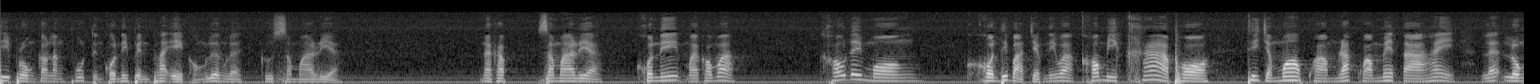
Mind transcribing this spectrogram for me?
ที่พระองค์กำลังพูดถึงคนนี้เป็นพระเอกของเรื่องเลย คือสมาเรียนะครับสมาเรีย คนนี้หมายความว่าเขาได้มองคนที่บาดเจ็บนี้ว่าเขามีค่าพอที่จะมอบความรักความเมตตาให้ และลง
